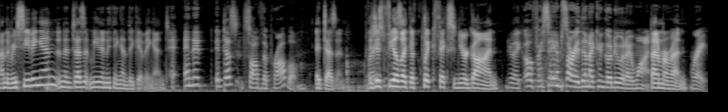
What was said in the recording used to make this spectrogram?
on the receiving end, and it doesn't mean anything on the giving end. and it, it doesn't solve the problem. It doesn't. It just feels like a quick fix, and you're gone. You're like, oh, if I say I'm sorry, then I can go do what I want. Then I'm a run. right.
